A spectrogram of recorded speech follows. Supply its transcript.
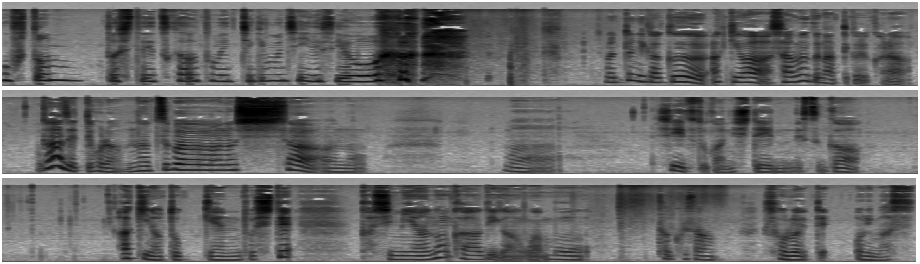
お布団として使うとめっちゃ気持ちいいですよ。まあ、とにかく秋は寒くなってくるからガーゼってほら夏場のさあのまあシーツとかにしているんですが秋の特権としてカシミヤのカーディガンはもうたくさん揃えております。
